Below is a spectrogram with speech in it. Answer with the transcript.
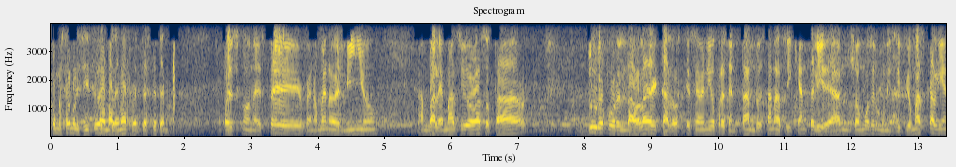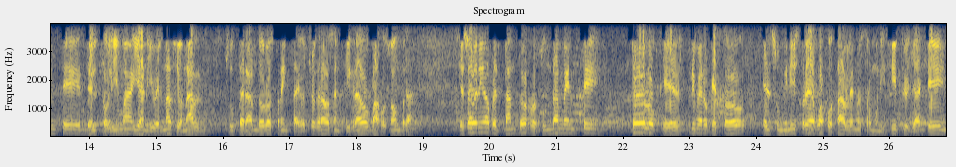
cómo está el municipio de Ambalema frente a este tema. Pues con este fenómeno del niño, Ambalema ha sido azotada duro por la ola de calor que se ha venido presentando. Es tan así que ante el IDEAN somos el municipio más caliente del Tolima y a nivel nacional, superando los 38 grados centígrados bajo sombra. Eso ha venido afectando rotundamente todo lo que es, primero que todo, el suministro de agua potable en nuestro municipio, ya que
